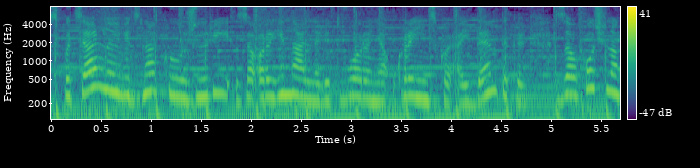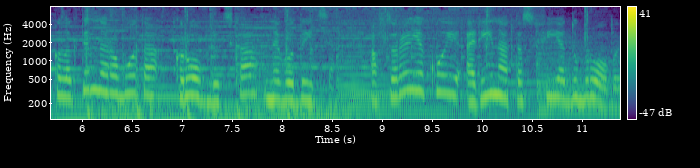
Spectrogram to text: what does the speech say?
Спеціальною відзнакою журі за оригінальне відтворення української айдентики заохочена колективна робота Кров людська не водиться, автори якої Аріна та Софія Дуброви,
